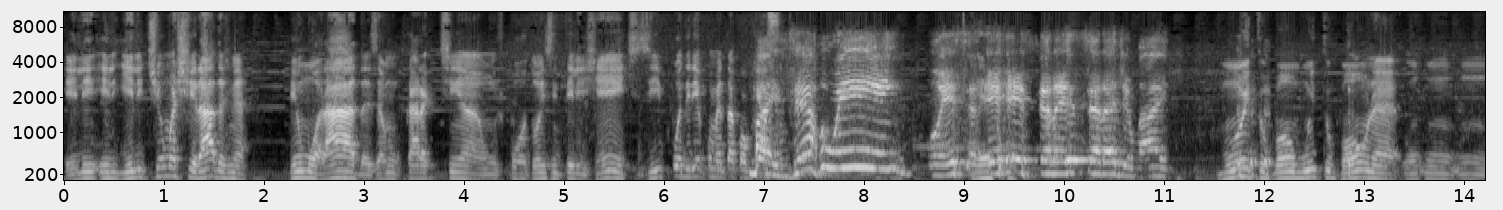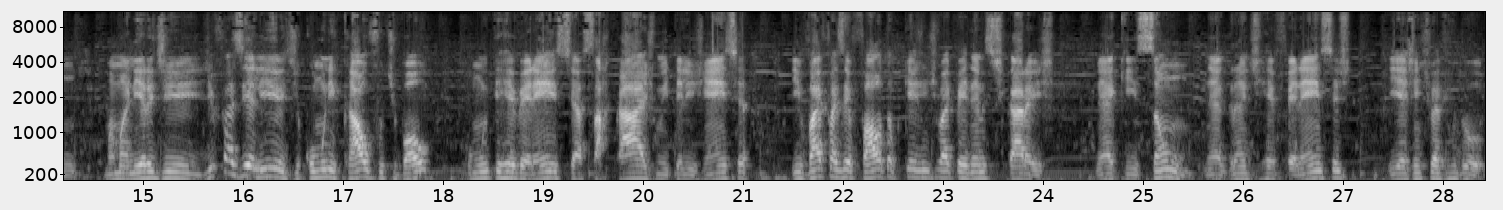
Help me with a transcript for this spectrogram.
ele, ele, ele tinha umas tiradas, né? Bem-humoradas, era um cara que tinha uns bordões inteligentes e poderia comentar qualquer Mas assunto. é ruim, hein? Esse, é. esse, era, esse era demais. Muito bom, muito bom, né? Um, um, uma maneira de, de fazer ali, de comunicar o futebol com muita irreverência, sarcasmo, inteligência. E vai fazer falta porque a gente vai perdendo esses caras né, que são né, grandes referências e a gente vai vindo,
